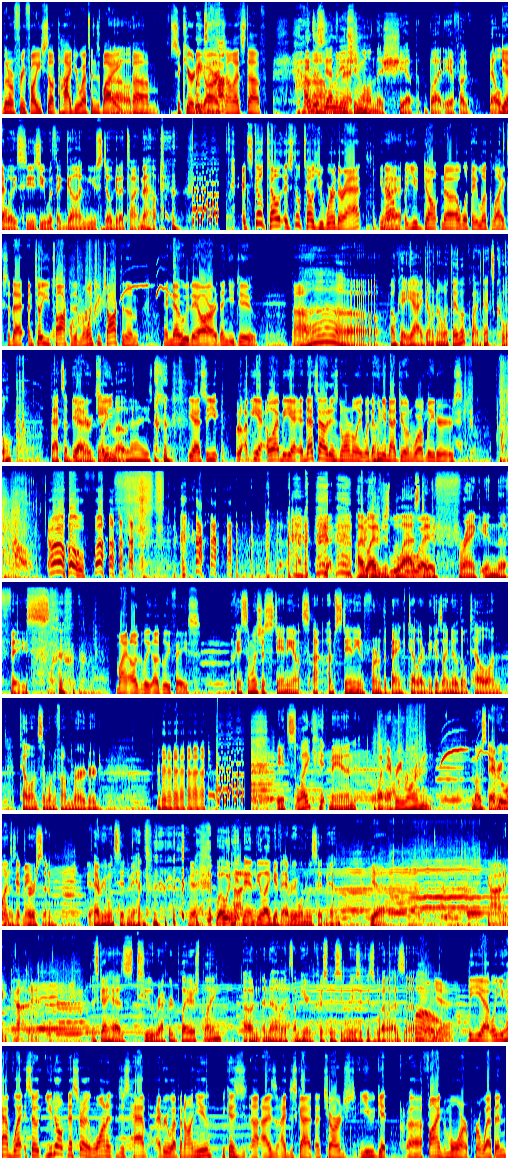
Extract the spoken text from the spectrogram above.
literal free fall. You still have to hide your weapons by Oh, okay. um, security Wait, so guards how- and all that stuff. How It's does a death elimination? on the ship, but if a bellboy sees you with a gun, you still get a timeout. it still tells it still tells you where they're at, you know, Right. but you don't know what they look like. So that until you talk to them, and once you talk to them and know who they are, then you do. oh, okay. Yeah, I don't know what they look like. That's cool. That's a better so game you- mode. Nice. Yeah. So you, but, I mean, yeah. Well, I mean, yeah, and that's how it is normally when when you're not doing world leaders. Oh fuck! I might have just just blew me away. blasted Frank in the face. My ugly, ugly face. okay, someone's just standing out. I'm standing in front of the bank teller because I know they'll tell on tell on someone if I'm murdered. it's like Hitman, but everyone, most everyone Everyone's is a Hitman. person. Everyone's Hitman. Yeah. what would Hitman be like if everyone was Hitman? Yeah. Got it. Got it. This guy has two record players playing. Oh no, it's I'm hearing Christmas music as well as. Uh, Whoa. Yeah. The uh, when you have we- so you don't necessarily want to just have every weapon on you because uh, as I just got uh, charged, you get uh, fined more per weapon.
